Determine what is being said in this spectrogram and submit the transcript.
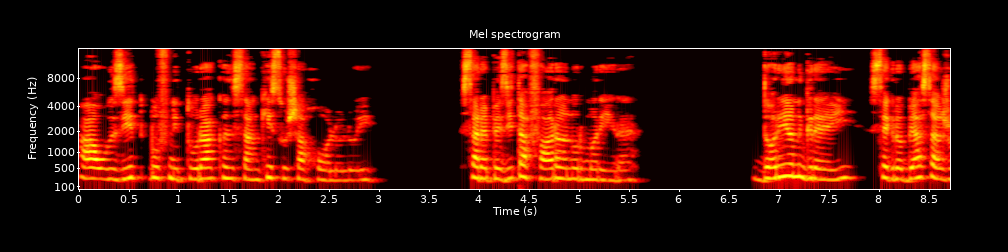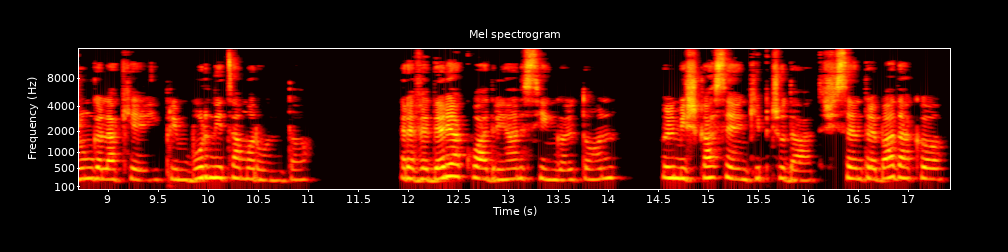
A auzit bufnitura când s-a închis ușa holului. S-a repezit afară în urmărire. Dorian Gray se grăbea să ajungă la chei prin burnița măruntă. Revederea cu Adrian Singleton îl mișcase în chip ciudat și se întreba dacă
